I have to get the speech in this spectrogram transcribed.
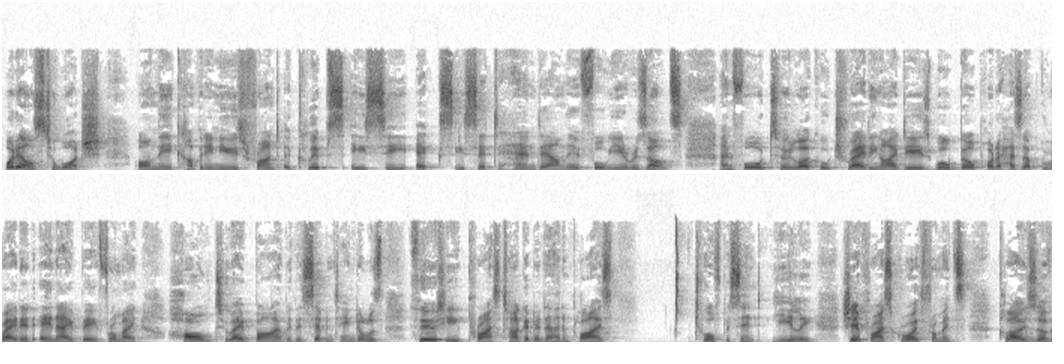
what else to watch? On the company news front, Eclipx ECX is set to hand down their full year results. And for two local trading ideas, well, Bell Potter has upgraded NAB from a hold to a buy with a $17.30 price target, and that implies 12% yearly share price growth from its close of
